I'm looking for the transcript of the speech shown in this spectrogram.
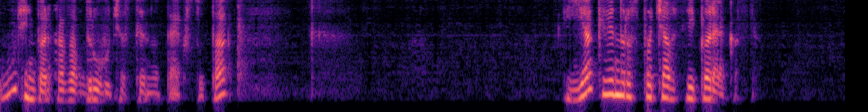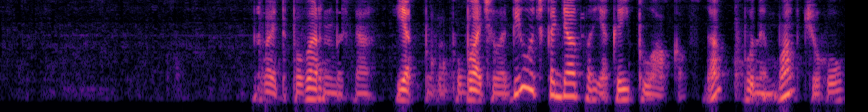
Учень переказав другу частину тексту, так? Як він розпочав свій переказ? Давайте повернемось на як побачила білочка дятла, який плакав, да? бо не мав чого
